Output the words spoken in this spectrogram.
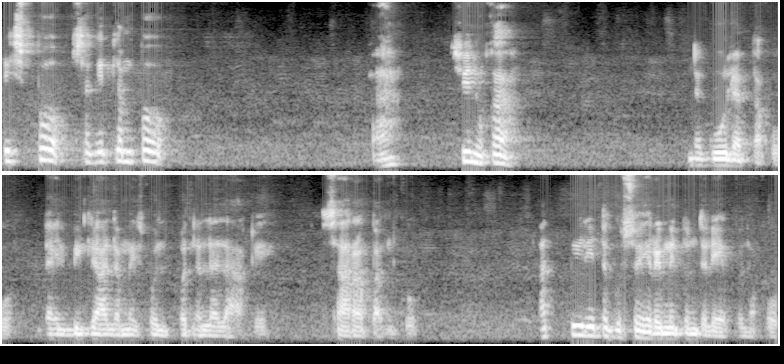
Please po, sagit lang po. Ha? Sino ka? Nagulat ako dahil bigla lang may sulpot na lalaki sa harapan ko. At pilit na gusto hiramin itong telepono ko.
